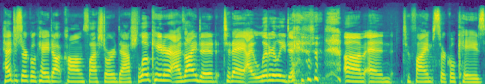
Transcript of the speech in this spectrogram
Head to circlek.com slash store dash locator as I did today. I literally did. um, and to find Circle K's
